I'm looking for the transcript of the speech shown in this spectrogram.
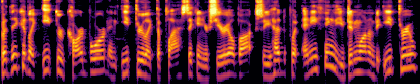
But they could like eat through cardboard and eat through like the plastic in your cereal box so you had to put anything that you didn't want them to eat through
